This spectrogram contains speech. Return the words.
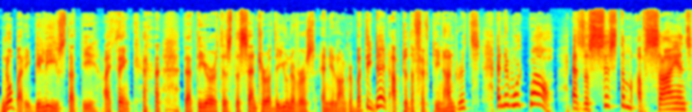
Nobody believes that the, I think, that the earth is the center of the universe any longer, but they did up to the 1500s, and it worked well. As a system of science,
